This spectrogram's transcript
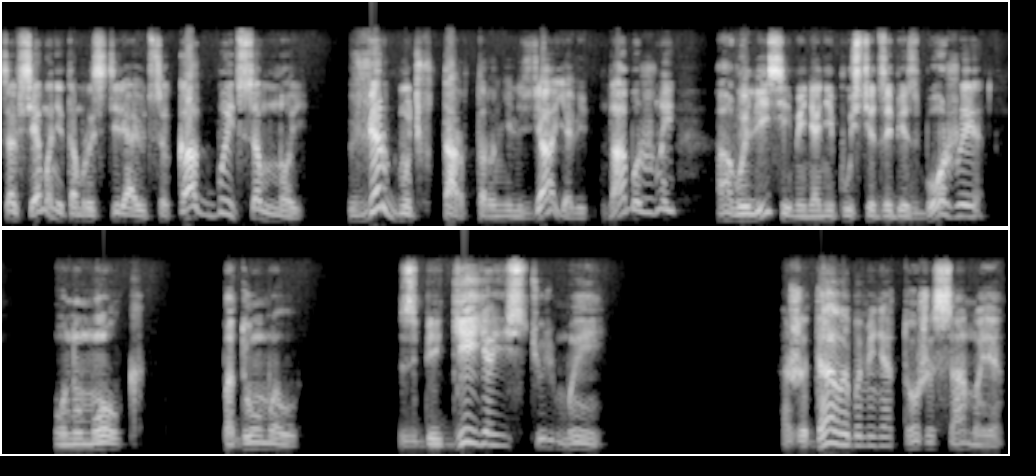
Совсем они там растеряются. Как быть со мной? Ввергнуть в тартар нельзя, я ведь набожный, а в Элисе меня не пустят за безбожие. Он умолк, подумал, сбеги я из тюрьмы. Ожидало бы меня то же самое.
